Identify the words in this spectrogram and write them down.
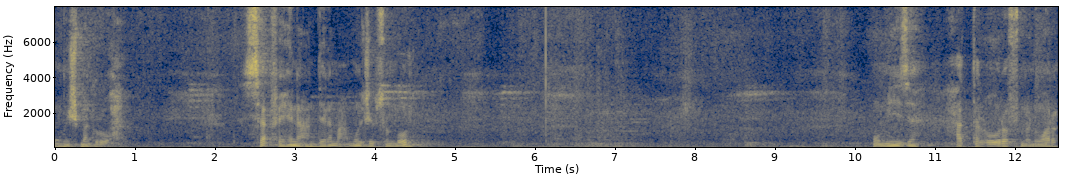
ومش مجروحة. السقف هنا عندنا معمول gypsum board وميزة حتى الغرف من ورا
